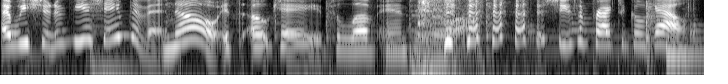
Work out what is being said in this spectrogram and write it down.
and we shouldn't be ashamed of it. No, it's okay to love Ann Taylor Loft. She's a practical gal.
